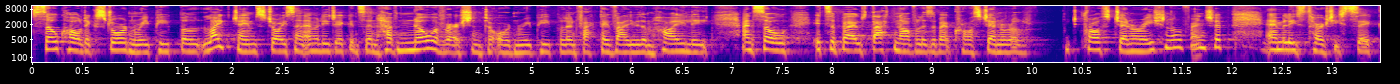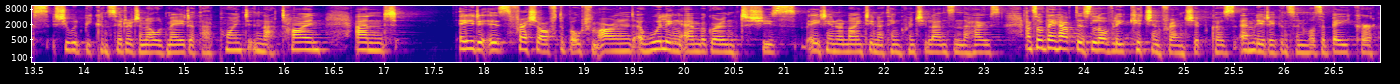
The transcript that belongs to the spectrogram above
so called extraordinary people like James Joyce and Emily Dickinson have no aversion to ordinary people. In fact, they value them highly. And so it's about that novel is about cross general cross generational friendship. Emily's 36. She would be considered an old maid at that point in that time. And Ada is fresh off the boat from Ireland, a willing emigrant. She's 18 or 19, I think, when she lands in the house. And so they have this lovely kitchen friendship because Emily Dickinson was a baker.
